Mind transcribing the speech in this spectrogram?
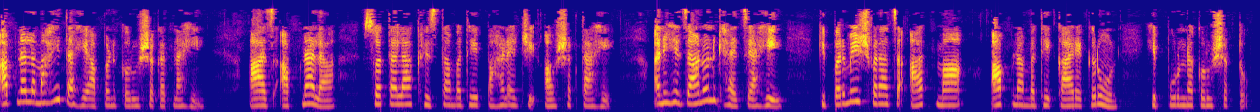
आपणाला माहीत आहे आपण करू शकत नाही. आज आपणाला स्वतःला ख्रिस्तामध्ये पाहण्याची आवश्यकता आहे. आणि हे जाणून घ्यायचे आहे की परमेश्वराचा आत्मा आपणामध्ये कार्य करून हे पूर्ण करू शकतो.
